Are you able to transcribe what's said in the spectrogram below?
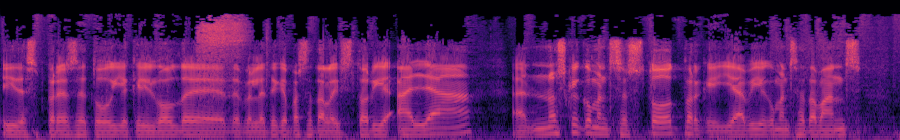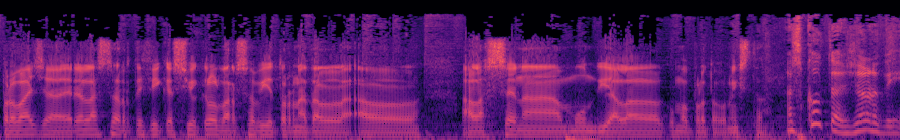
i després de tot i aquell gol de, de Belletti que ha passat a la història. Allà, no és que comencés tot, perquè ja havia començat abans, però vaja, era la certificació que el Barça havia tornat al, al, a l'escena mundial eh, com a protagonista. Escolta, Jordi,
